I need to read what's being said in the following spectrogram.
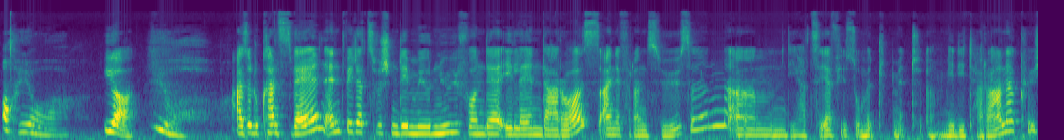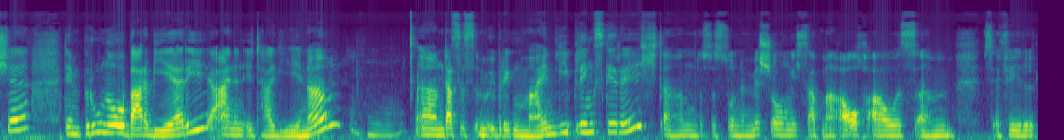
Ach ja. Ja. Ja. Also du kannst wählen, entweder zwischen dem Menü von der Hélène Darros, eine Französin, ähm, die hat sehr viel so mit, mit äh, mediterraner Küche, dem Bruno Barbieri, einen Italiener. Mhm. Ähm, das ist im Übrigen mein Lieblingsgericht. Ähm, das ist so eine Mischung, ich sag mal auch aus ähm, sehr viel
